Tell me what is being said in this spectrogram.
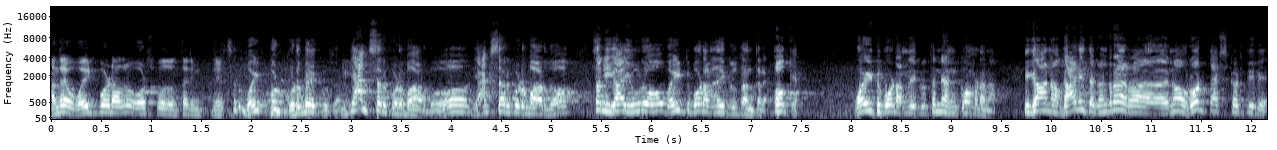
ಅಂದ್ರೆ ವೈಟ್ ಬೋರ್ಡ್ ಆದ್ರೂ ಓಡಿಸ್ಬೋದು ಅಂತ ನಿಮ್ ಸರ್ ವೈಟ್ ಬೋರ್ಡ್ ಕೊಡಬೇಕು ಸರ್. ಯಾಕೆ ಸರ್ ಕೊಡಬಾರ್ದು? ಯಾಕೆ ಸರ್ ಕೊಡಬಾರ್ದು? ಸರ್, ಈಗ ಇವರು ವೈಟ್ ಬೋರ್ಡ್ ಅನಧಿಕೃತ ಅಂತಾರೆ. ಓಕೆ ವೈಟ್ ಬೋರ್ಡ್ ಅನಧಿಕೃತ ಅನ್ಕೊಂಬಿಡೋಣ ಈಗ ನಾವು ಗಾಡಿ ತಗೊಂಡ್ರೆ ನಾವು ರೋಡ್ ಟ್ಯಾಕ್ಸ್ ಕಟ್ತೀವಿ.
